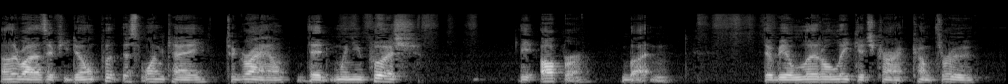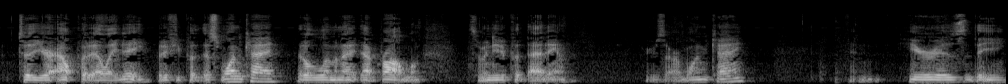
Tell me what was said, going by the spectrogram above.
Otherwise, if you don't put this 1K to ground, that when you push the upper button, there'll be a little leakage current come through to your output LED. But if you put this 1K, it'll eliminate that problem. So we need to put that in. Here's our 1K. And here is the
